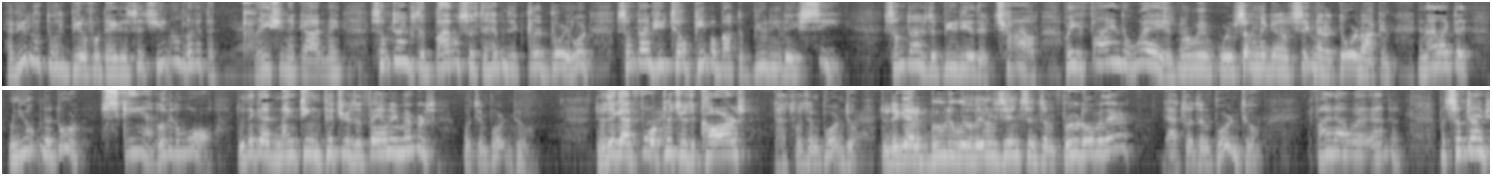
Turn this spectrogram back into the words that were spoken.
have you looked at what a beautiful day this is? You know, look at the creation that God made. Sometimes the Bible says the heavens declare glory of the Lord. Sometimes you tell people about the beauty they see sometimes the beauty of their child, or you find a way. Remember, we were something making a statement at a door knocking, and I like to when you open the door, scan, look at the wall. Do they got 19 pictures of family members? What's important to them? Do they got four pictures of cars? That's what's important to them. Do they got a Buddha with incense and some fruit over there? That's what's important to them. Find out what. But sometimes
